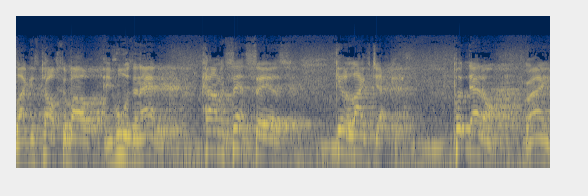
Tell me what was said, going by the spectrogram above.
like it talks about in Who is an Addict, common sense says, get a life jacket. Put that on, right?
